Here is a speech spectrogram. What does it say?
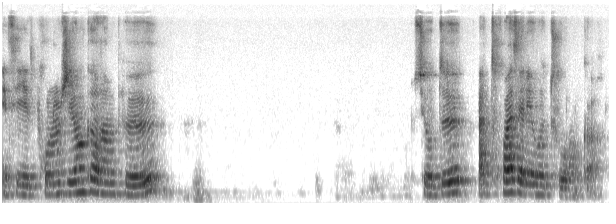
Essayez de prolonger encore un peu sur deux à trois allers-retours encore.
